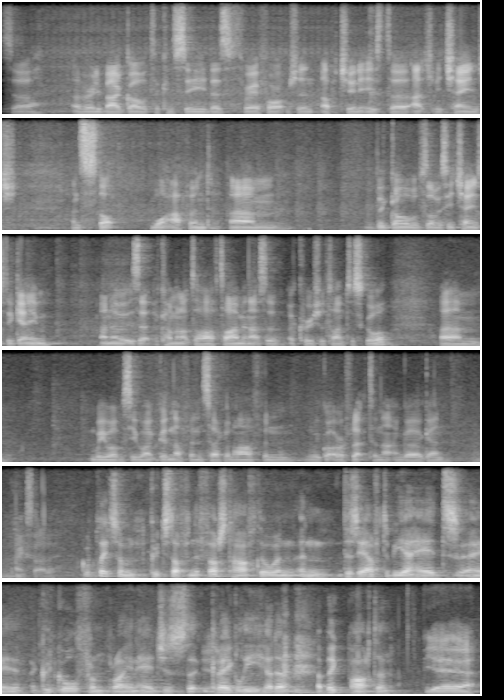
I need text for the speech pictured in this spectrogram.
It's a, a really bad goal to concede. There's three or four option, opportunities to actually change and stop what happened. Um, the goals obviously changed the game. I know it was coming up to half time, and that's a, a crucial time to score. Um, we obviously weren't good enough in the second half, and we've got to reflect on that and go again next Saturday. We played some good stuff in the first half, though, and, and deserved to be ahead. Uh, a good goal from Ryan Hedges that Yeah. Greg Leigh had a, a big part in. Yeah,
